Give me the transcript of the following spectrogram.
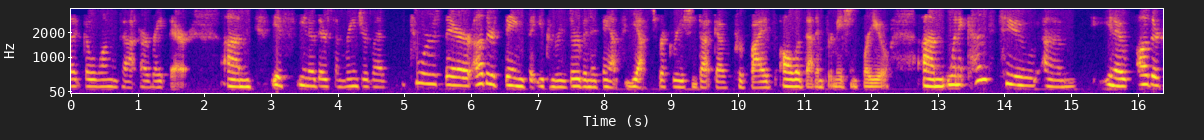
that go along with that are right there. Um, if, you know, there's some ranger-led tours there, other things that you can reserve in advance, yes, recreation.gov provides all of that information for you. Um, when it comes to um, you know, other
